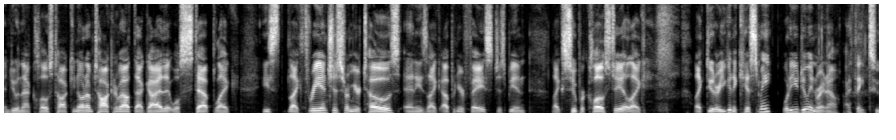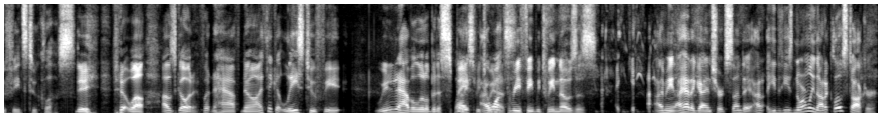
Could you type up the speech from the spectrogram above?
and doing that close talk. You know what I'm talking about? That guy that will step like he's like three inches from your toes and he's like up in your face, just being like super close to you, like. Like, dude, are you gonna kiss me? What are you doing right now? I think two feet's too close. well, I was going a foot and a half. No, I think at least two feet. We need to have a little bit of space Like, between I want us. three feet between noses. I mean, I had a guy in church Sunday. I, he, he's normally not a close talker,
